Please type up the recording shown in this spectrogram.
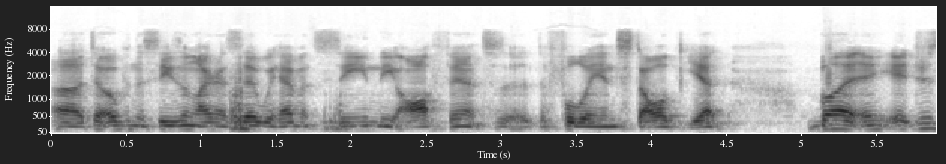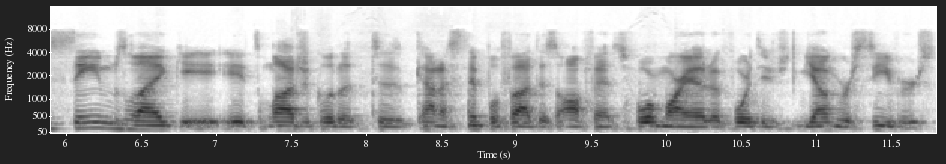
uh, to open the season. Like I said, we haven't seen the offense uh, fully installed yet. But it just seems like it's logical to, to kind of simplify this offense for Mariota for these young receivers.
